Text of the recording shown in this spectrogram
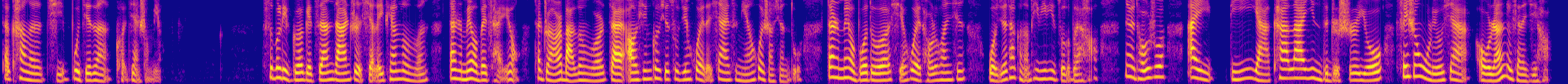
他看了起步阶段可见生命。斯普里格给《自然》杂志写了一篇论文，但是没有被采用。他转而把论文在澳新科学促进会的下一次年会上宣读，但是没有博得协会头的欢心。我觉得他可能 PPT 做的不太好。那位头说，艾迪亚卡拉印子只是由非生物留下偶然留下的记号，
